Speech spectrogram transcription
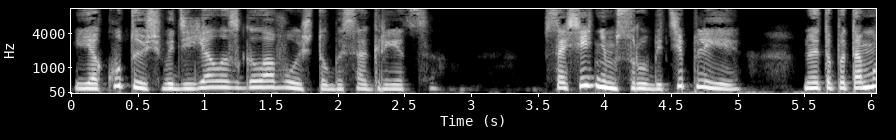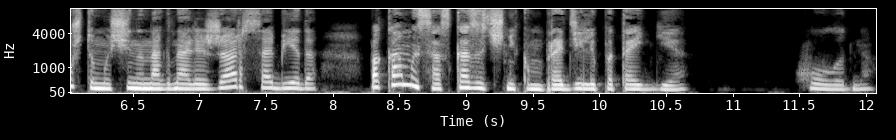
и я кутаюсь в одеяло с головой, чтобы согреться. В соседнем срубе теплее, но это потому, что мужчины нагнали жар с обеда, пока мы со сказочником бродили по тайге. Холодно.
